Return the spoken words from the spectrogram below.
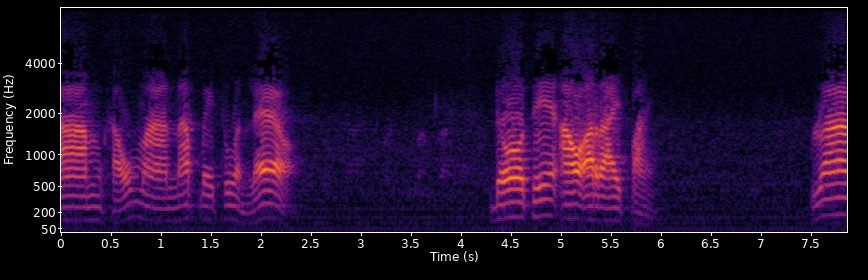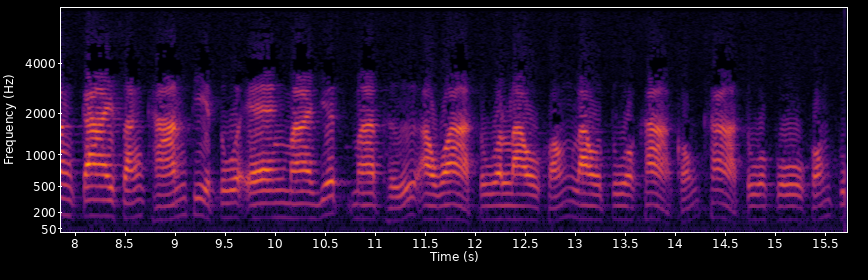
ตามเขามานับไม่ถ้วนแล้ว โดที่เอาอะไรไป ร่างกายสังขารที่ตัวเองมายึดมาถือเอาว่าตัวเราของเราตัวข้าของข้าตัวโกของโก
